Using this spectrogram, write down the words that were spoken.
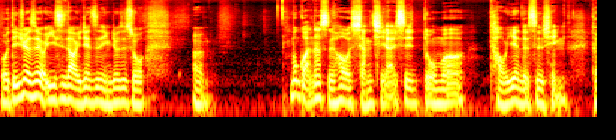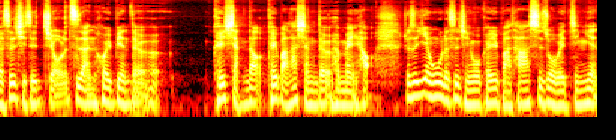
我的确是有意识到一件事情，就是说，嗯。不管那时候想起来是多么讨厌的事情，可是其实久了自然会变得可以想到，可以把它想得很美好。就是厌恶的事情，我可以把它视作为经验；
